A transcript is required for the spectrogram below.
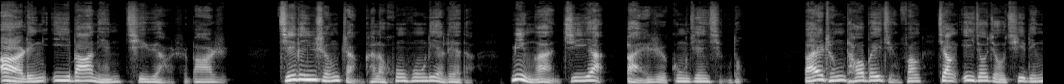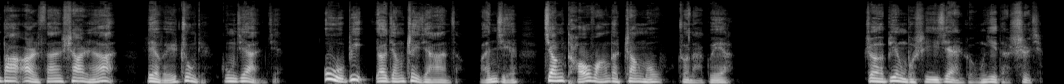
二零一八年七月二十八日，吉林省展开了轰轰烈烈的命案积案百日攻坚行动。白城陶北警方将一九九七零八二三杀人案列为重点攻坚案件，务必要将这件案子完结，将逃亡的张某武捉拿归案。这并不是一件容易的事情。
